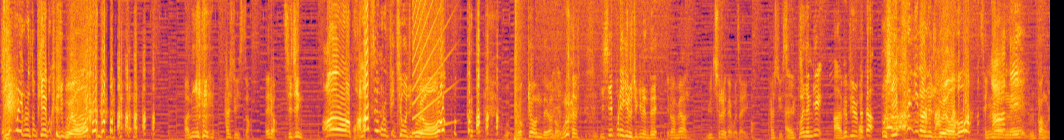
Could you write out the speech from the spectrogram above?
시프릭으로 또 피해 복해주고요? 아니 할 수 있어. 때려. 지진. 아 광합성으로 피 채워주고요. 뭐, 역겨운데요 너무? 이 씨뿌리기로 죽이면 돼. 이러면 뮤츠를 내보자 이거. 할 수 있어. 달콤한 향기! 아 회피율 깎아! 또 씨뿌리기를 알려주고요. 생명의 물방울.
